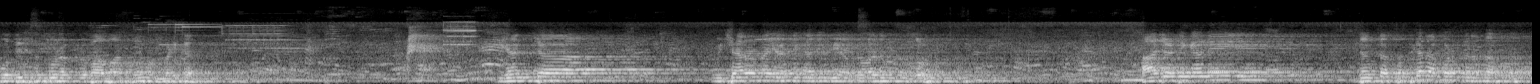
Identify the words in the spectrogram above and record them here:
बोधिसत्व डॉक्टर बाबासाहेब आंबेडकर. मी अभिवादन करतो आज या ज्यांचा सत्कार करत आहोत.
